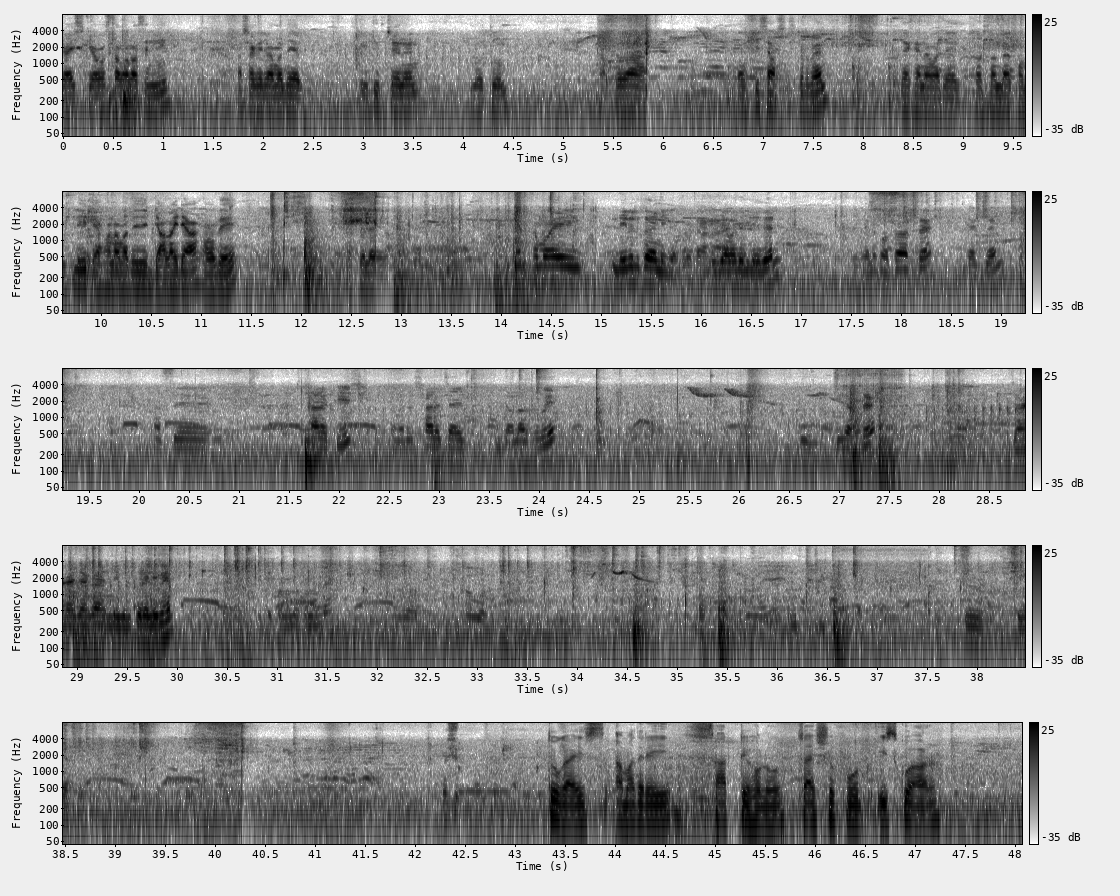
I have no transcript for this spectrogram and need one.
Guys কি অবস্থা? ভালো আছেননি আশা করি আমাদের ইউটিউব চ্যানেল নতুন। আপনারা অবশ্যই সাবস্ক্রাইব করবেন। দেখেন আমাদের তরকানটা কমপ্লিট এখন আমাদের যে ডালাইটা হবে, আসলে সময় লেবেল করে নেবেন। এই যে আমাদের লেবেল এখানে কত আছে? দেখবেন। আছে সাড়ে তিরিশ। আমাদের সাড়ে চার ডলার হবে। ঠিক আছে। জায়গায় জায়গায় লেবেল করে নেবেন। হুম, ঠিক আছে। তো গাইস আমাদের এই সারটি হলো চারশো ফুট স্কোয়ার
